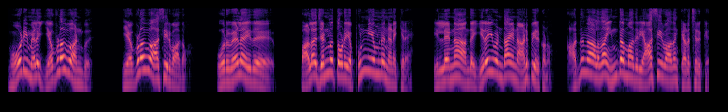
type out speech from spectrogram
மோடி மேல எவ்வளவு அன்பு எவ்வளவு ஆசீர்வாதம். ஒருவேளை இது பல ஜென்மத்தோடைய புண்ணியம்னு நினைக்கிறேன். இல்லைன்னா அந்த இறைவன் தான் என்ன அனுப்பியிருக்கணும். அதனால தான் இந்த மாதிரி ஆசீர்வாதம் கிடைச்சிருக்கு.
